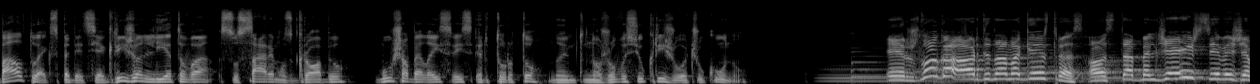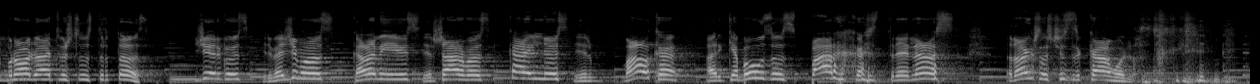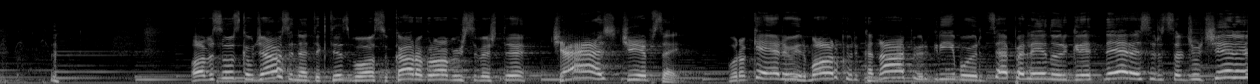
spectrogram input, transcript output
Baltų ekspedicija grįžo į Lietuvą su sarimus grobiu, mūšio belaisviais ir turtu nuimtų nuo žuvusių kryžiuočių kūnų. Ir žlugo ordino magistras, o stabmeldžiai išsivežė brolių atvežtus turtus. Žirgus ir vežimus, kalavijus ir šarvus, kailinius ir malką, ar kebauzus, parakas, strėlės, rankšluosčius ir kamuolius. O visų skaudžiausia netiktis buvo su karo grobiu išsivežti čias čipsai. Burokėlių ir morkų ir kanapių ir grybų ir cepelinų ir grėtnėlės ir saldžių čili.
